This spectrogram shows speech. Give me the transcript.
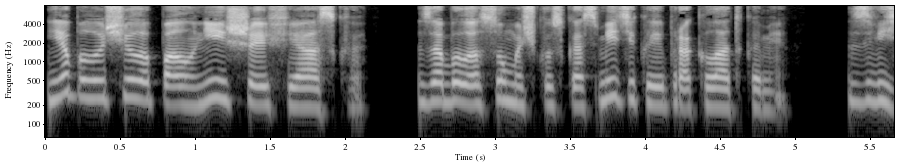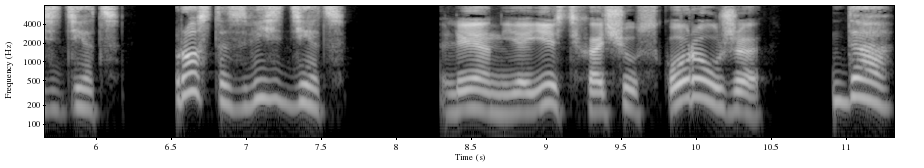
я получила полнейшее фиаско. Забыла сумочку с косметикой и прокладками. Звездец. Просто звездец. «Лен, я есть хочу. Скоро уже?» «Да.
